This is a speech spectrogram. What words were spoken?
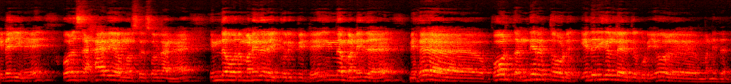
இடையிலே ஒரு சஹாபி அவங்க சொல்றாங்க இந்த ஒரு மனிதரை குறிப்பிட்டு இந்த மனிதர் மிக போர் தந்திரத்தோடு எதிரிகள்ல இருக்கக்கூடிய ஒரு மனிதர்.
